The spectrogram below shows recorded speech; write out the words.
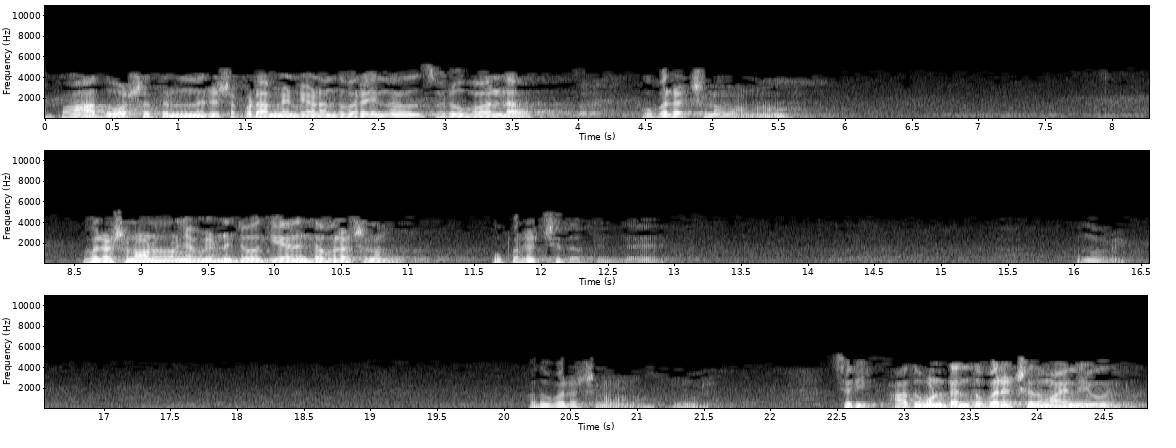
അപ്പൊ ആ ദോഷത്തിൽ നിന്ന് രക്ഷപ്പെടാൻ വേണ്ടിയാണ് എന്ത് പറയുന്നത്? സ്വരൂപമല്ല ഉപലക്ഷണമാണ്. ഉപലക്ഷണമാണെന്ന് പറഞ്ഞാൽ വീണ്ടും ചോദിക്കുക ഏതിന്റെ ഉപലക്ഷണം? ഉപലക്ഷിതത്തിന്റെ എന്ന് പറയും. അത് ഉപലക്ഷണമാണ് എന്ന് പറയും. ശരി അതുകൊണ്ട് എന്ത് ഉപലക്ഷിതമായെന്ന് ചോദിക്കും?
